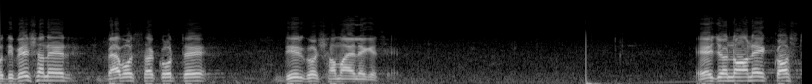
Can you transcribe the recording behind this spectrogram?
অধিবেশনের ব্যবস্থা করতে দীর্ঘ সময় লেগেছে। এই জন্য অনেক কষ্ট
